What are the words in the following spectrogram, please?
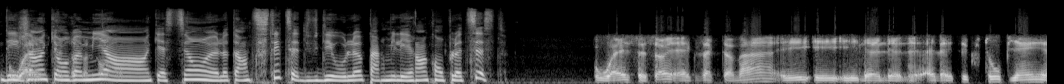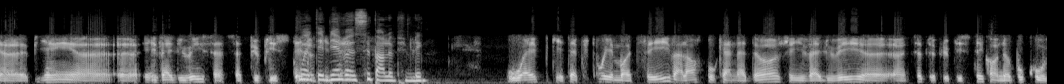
Des gens qui ont remis en question l'authenticité de cette vidéo-là parmi les rangs complotistes. Oui, c'est ça, exactement. Et, et, elle a été plutôt bien, euh, bien euh, euh, évaluée, cette, cette publicité. Oui, était bien reçue par le public. Oui, qui était plutôt émotive, alors qu'au Canada, j'ai évalué un type de publicité qu'on a beaucoup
